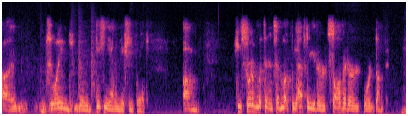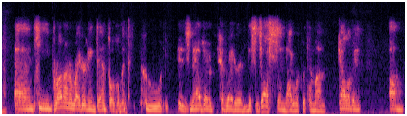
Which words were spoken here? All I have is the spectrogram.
uh, joined the Disney animation fold, um, he sort of looked at it and said, "Look, we have to either solve it or or dump it." And he brought on a writer named Dan Fogelman, who is now the head writer of This Is Us, and I worked with him on Galavant. Um,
